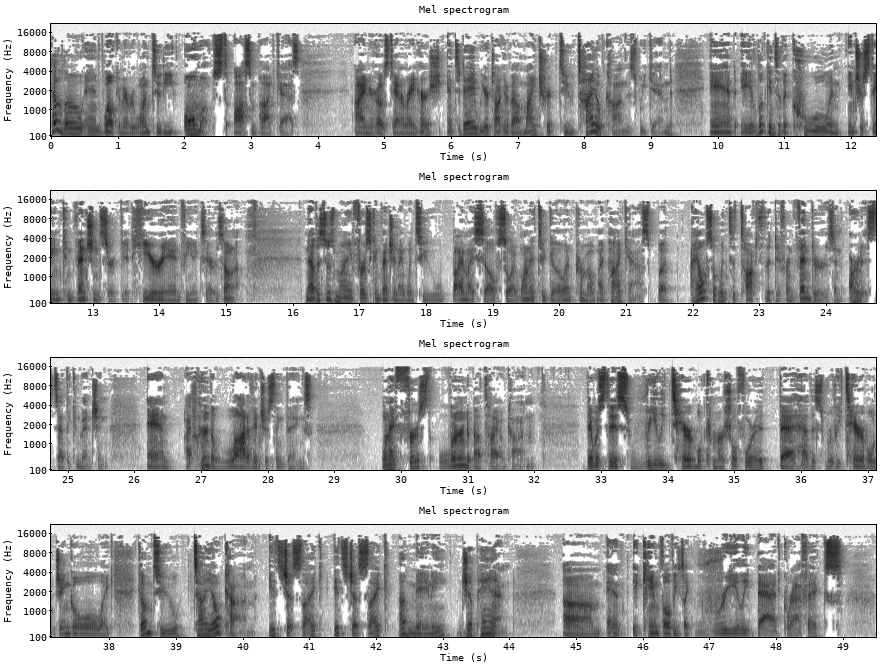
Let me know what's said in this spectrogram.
Hello and welcome everyone to the Almost Awesome Podcast. I'm your host, Tanner Rainhirsch, and today we are talking about my trip to Taiyou Con this weekend and a look into the cool and interesting convention circuit here in Phoenix, Arizona. Now, this was my first convention I went to by myself, so I wanted to go and promote my podcast, but I also went to talk to the different vendors and artists at the convention, and I learned a lot of interesting things. When I first learned about Taiyou Con, there was this really terrible commercial for it that had this really terrible jingle like come to Taiyou Con. It's just like it's just like a mini Japan. Um, and it came with all these like really bad graphics.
